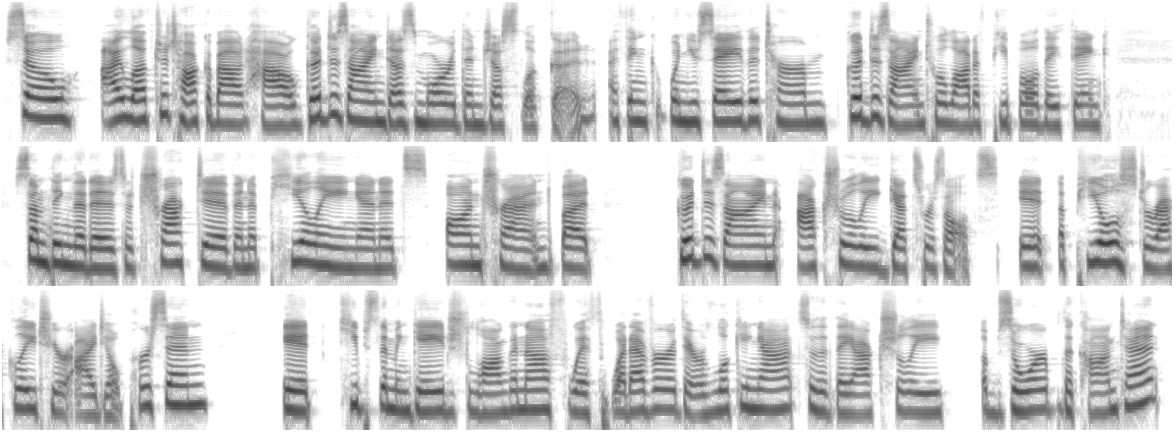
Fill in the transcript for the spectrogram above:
So, I love to talk about how good design does more than just look good. I think when you say the term good design to a lot of people, they think something that is attractive and appealing and it's on trend, but good design actually gets results. It appeals directly to your ideal person. It keeps them engaged long enough with whatever they're looking at so that they actually absorb the content.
